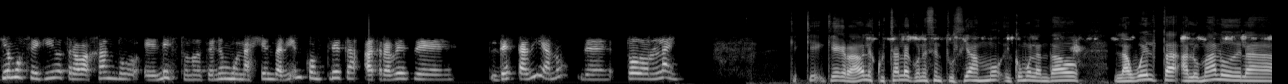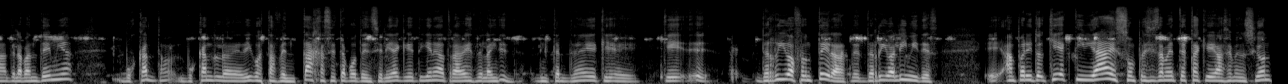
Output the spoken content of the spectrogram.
ya hemos seguido trabajando en esto, ¿no? Tenemos una agenda bien completa a través de, de esta vía, ¿no? De todo online. Qué, qué, agradable escucharla con ese entusiasmo y cómo le han dado la vuelta a lo malo de la, de la pandemia, buscando, buscando, le digo, estas ventajas, esta potencialidad que tiene a través de la Internet que, que eh, derriba fronteras, derriba límites. Eh, Amparito, ¿qué actividades son precisamente estas que hace mención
